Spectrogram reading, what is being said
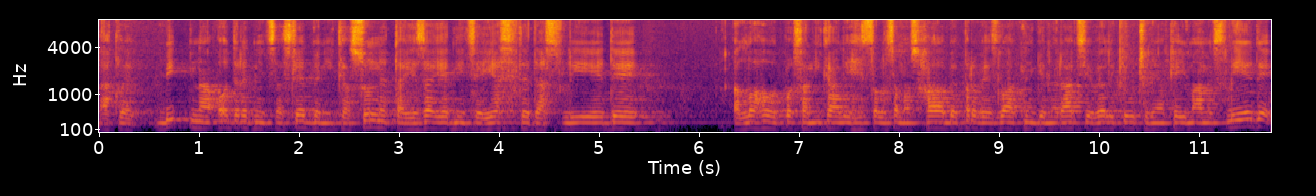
Dakle, bitna odrednica sljedbenika sunneta i zajednice jeste da slijede Allahov poslanika alihi sallam ashabe, prve zlatne generacije, velike učenjake imame slijede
